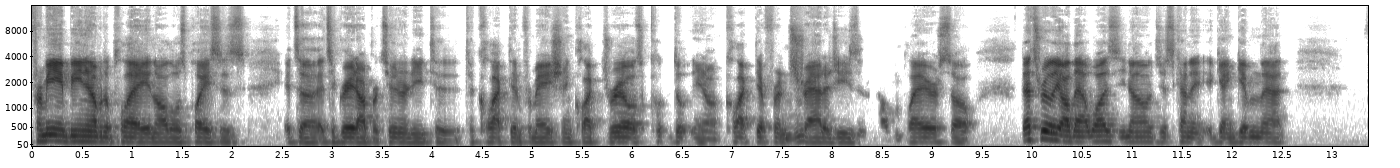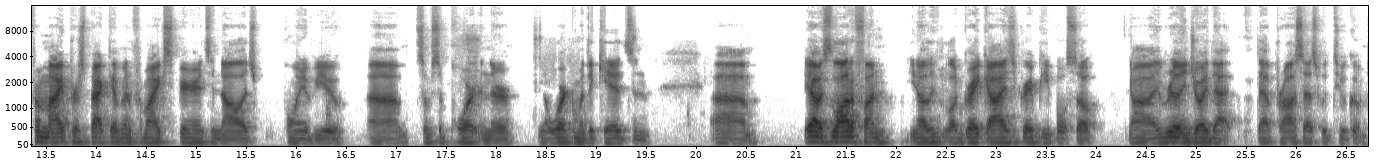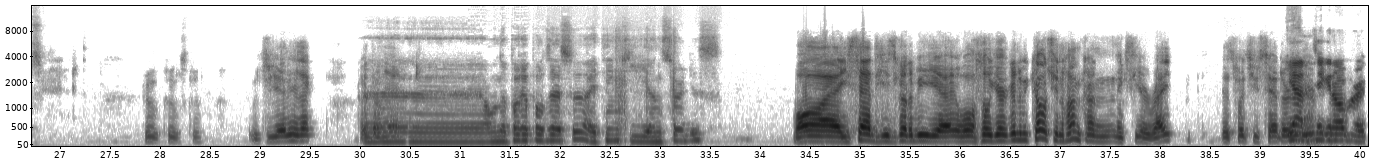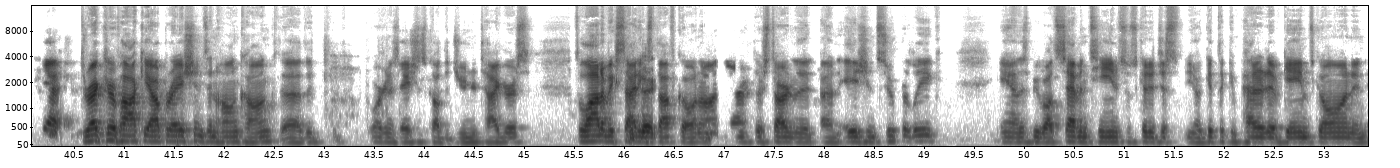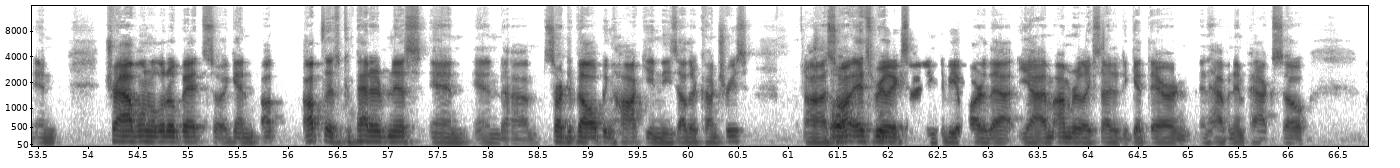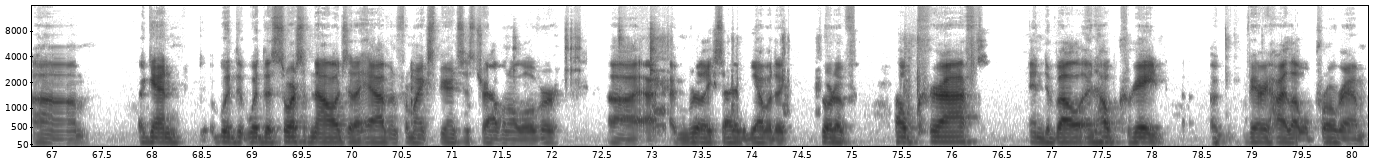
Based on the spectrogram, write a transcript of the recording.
for me being able to play in all those places, it's a it's a great opportunity to to collect information, collect drills, co- you know, collect different Mhm. strategies and helping players. So that's really all that was, you know, just kind of again give them that from my perspective and from my experience and knowledge point of view, um, some support in their you know working with the kids and um, yeah, it was a lot of fun. You know, great guys, great people. So uh, I really enjoyed that that process with Tukums. Cool, cool, cool. Tu y aller, Zach? Euh, on n'a pas répondu à ça. I think he answered this. Well, uh, he said he's going to be. Uh, well, so you're going to be coaching Hong Kong next year, right? That's what you said earlier. Yeah, I'm taking over. Yeah, director of hockey operations in Hong Kong. Uh, the organization is called the Junior Tigers. It's a lot of exciting Okay. stuff going on there. They're starting a- an Asian Super League, and there's be about seven teams. So it's going to just you know get the competitive games going and, and traveling a little bit. So again, up up the competitiveness and and um, start developing hockey in these other countries. Uh, so Oh, it's really exciting to be a part of that. Yeah, I'm, I'm really excited to get there and, and have an impact. So, um, again, with the, with the source of knowledge that I have and from my experiences traveling all over, uh, I, I'm really excited to be able to sort of help craft and develop and help create a very high level program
